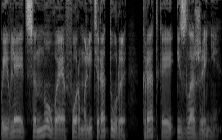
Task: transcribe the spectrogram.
Появляется новая форма литературы — краткое изложение.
